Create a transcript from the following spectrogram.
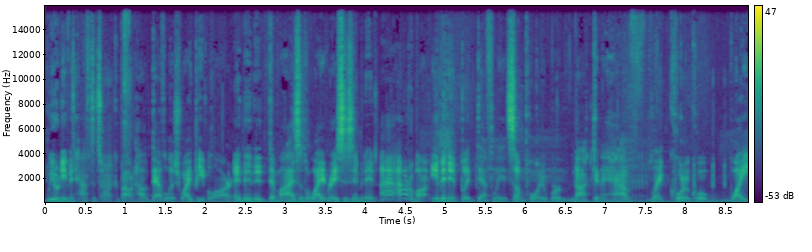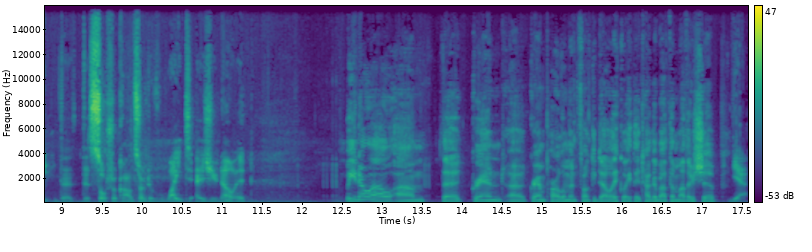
we don't even have to talk about how devilish white people are, and then the demise of the white race is imminent. I, I don't know about imminent, but definitely at some point we're not going to have like quote unquote white, the the social construct of white as you know it. Well, you know how um, the Grand uh, Grand Parliament Funkadelic, like they talk about the mothership. Yeah,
